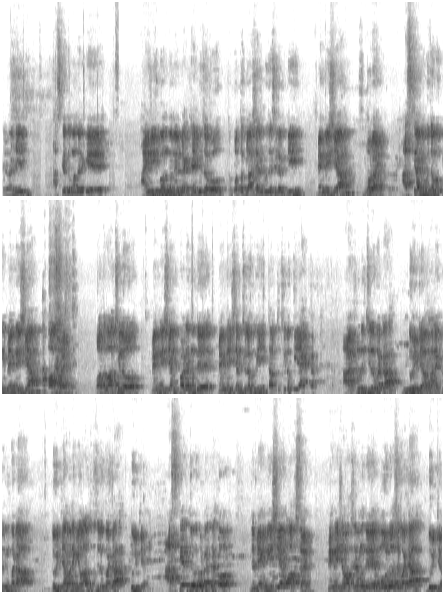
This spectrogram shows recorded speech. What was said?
রহিম আজকে তোমাদেরকে আইনিক বন্ধনের ব্যাখ্যায় বুঝাবো। তো গত ক্লাসে আমি বুঝেছিলাম কি? Magnesium chloride. আজকে আমি বুঝাবো কি ম্যাগনেসিয়াম অক্সাইড। গতকাল ছিল ম্যাগনেসিয়াম ক্লোরাইডের মধ্যে ম্যাগনেসিয়াম ছিল কি? ধাতু ছিল কি একটা। আর ক্লোরিন ছিল কয়টা? দুইটা। মানে ক্লোরিন কটা দুইটা। মানে কি অধাতু ছিল কয়টা? দুইটা। আজকের যৌগটা দেখো যে ম্যাগনেসিয়াম অক্সাইড। ম্যাগনেসিয়াম অক্সাইডের মধ্যে মৌল আছে কয়টা? দুইটা।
